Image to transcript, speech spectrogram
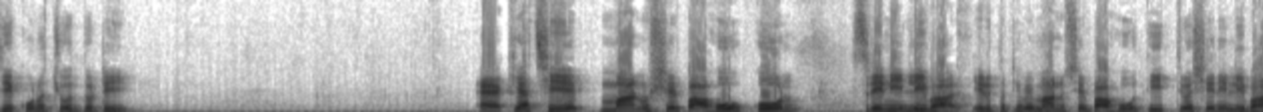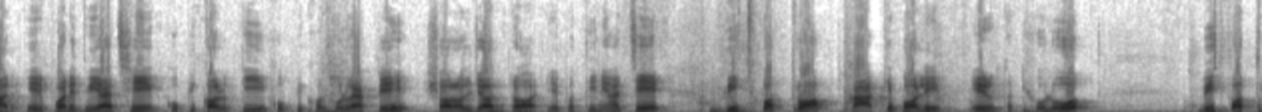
যে কোনো চোদ্দটি। একে আছে মানুষের বাহু কোন শ্রেণির লিভার। এর উত্তরটি হবে মানুষের বাহু, তৃতীয় শ্রেণির লিভার। এরপরে দুই আছে কপিকল কি? কপিকল হলো একটি সরল যন্ত্র। এরপর তিনি আছে বীজপত্র কাকে বলে? এর উত্তরটি হলো বীজপত্র।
